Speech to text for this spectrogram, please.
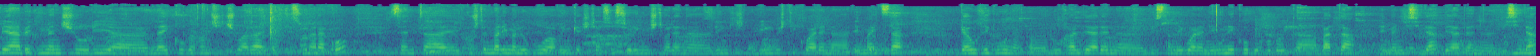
BAB dimentsio hori uh, nahiko garrantzitsua da etorkizunarako, zenta ikusten bali manugu hori inkesta soziolinguistikoaren uh, emaitza gaur egun uh, lurraldearen uh, biztanlegoaren euneko berrogoita bata hemen bizida, behaben uh, bizida,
